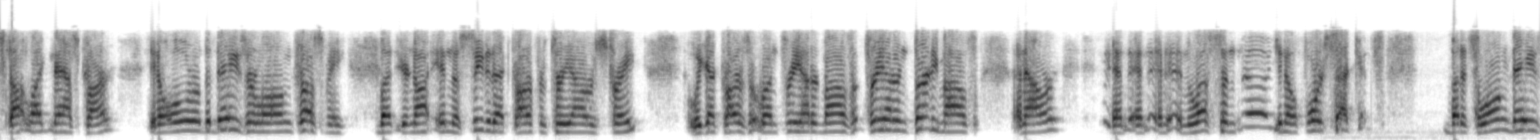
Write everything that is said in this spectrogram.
It's not like NASCAR. You know, older the days are long, trust me, but you're not in the seat of that car for three hours straight. We got cars that run 300 miles, 330 miles an hour, and and and in less than uh, you know four seconds. But it's long days,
